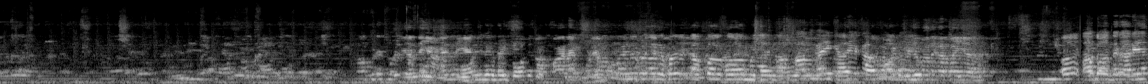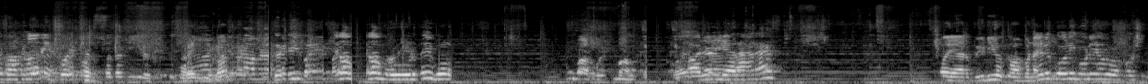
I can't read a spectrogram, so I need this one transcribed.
ਆ ਰੋਡ ਤੇ ਹੀ ਬੋਲ ਆ ਜਾ ਯਾਰ। ਓ ਯਾਰ ਵੀਡੀਓ ਕਿਉਂ ਬਣਾ ਨਹੀਂ ਕੋਈ ਨਹੀਂ ਕੋਈ ਨਹੀਂ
